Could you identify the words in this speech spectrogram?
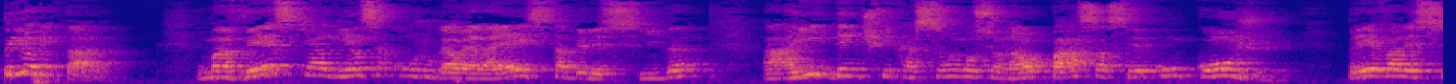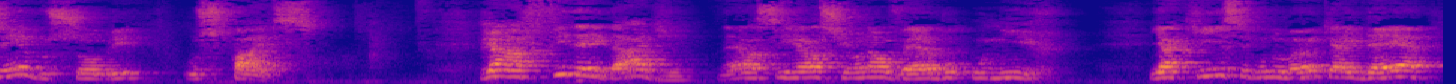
prioritário. Uma vez que a aliança conjugal ela é estabelecida, a identificação emocional passa a ser com o cônjuge, prevalecendo sobre os pais. Já a fidelidade, né, ela se relaciona ao verbo unir. E aqui, segundo Mank, a ideia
